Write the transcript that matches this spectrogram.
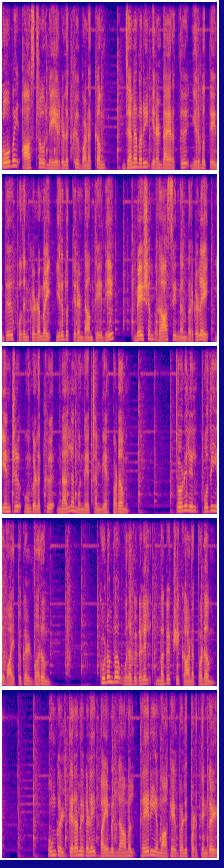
கோவை ஆஸ்ட்ரோ நேயர்களுக்கு வணக்கம். ஜனவரி இரண்டாயிரத்து இருபத்தைந்து புதன்கிழமை இருபத்தி இரண்டாம் தேதி மேஷம் ராசி நண்பர்களே இன்று உங்களுக்கு நல்ல முன்னேற்றம் ஏற்படும். தொழிலில் புதிய வாய்ப்புகள் வரும். குடும்ப உறவுகளில் மகிழ்ச்சி காணப்படும். உங்கள் திறமைகளை பயமில்லாமல் தைரியமாக வெளிப்படுத்துங்கள்.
